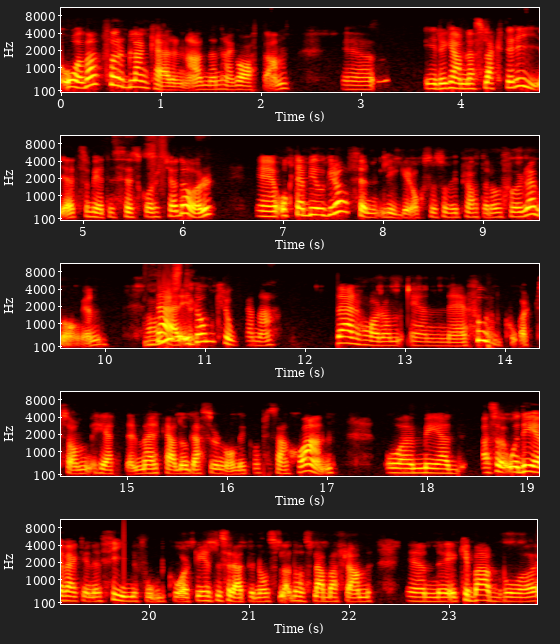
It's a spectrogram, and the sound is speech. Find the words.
ovanför Blankerna, den här gatan, eh, i det gamla slakteriet som heter Sescorchador. Eh, och där biografen ligger också som vi pratade om förra gången. Ja, där, i de krokarna, där har de en eh, food court som heter Mercado Gastronomico San Juan. Och, med, alltså, och det är verkligen en fin food court. Det är inte så att de, de slabbar fram en eh, kebab och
